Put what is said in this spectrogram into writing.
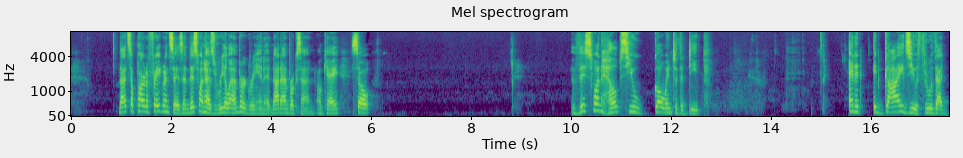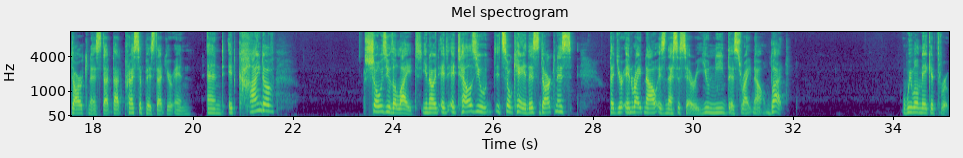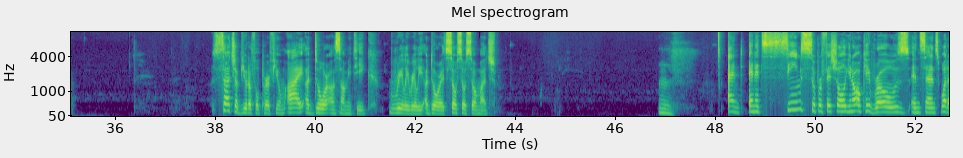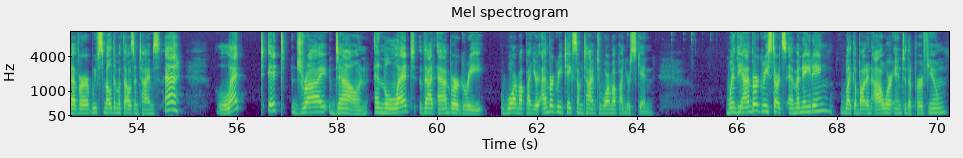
that's a part of fragrances, and this one has real ambergris in it, not ambroxan. Okay, so this one helps you go into the deep, and it it guides you through that darkness, that that precipice that you're in, and it kind of shows you the light. You know, it, it, it tells you it's okay. This darkness that you're in right now is necessary. You need this right now, but we will make it through. Such a beautiful perfume. I adore Encens Mythique. Really, really adore it so, so, so much. Mm. And and it seems superficial, you know, okay, rose, incense, whatever. We've smelled them a thousand times. Eh, let it dry down and let that ambergris warm up on your ambergris takes some time to warm up on your skin. When the ambergris starts emanating, like about an hour into the perfume,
